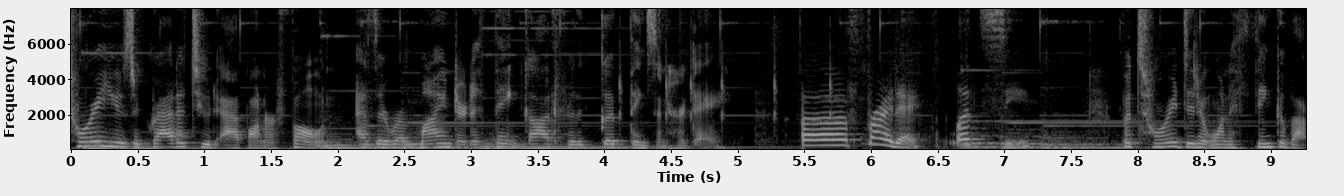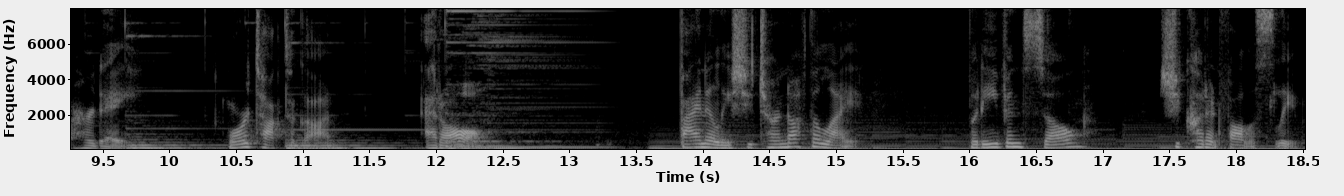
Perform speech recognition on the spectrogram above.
Tori used a gratitude app on her phone as a reminder to thank God for the good things in her day. Uh, Friday. Let's see. But Tori didn't want to think about her day or talk to God at all. Finally, she turned off the light, but even so, she couldn't fall asleep.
